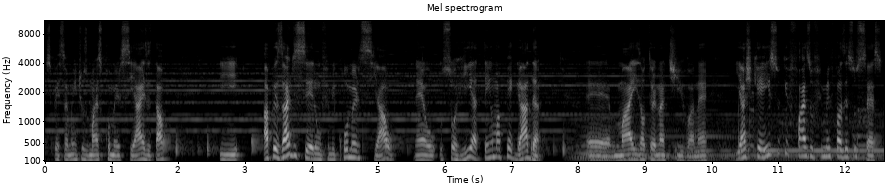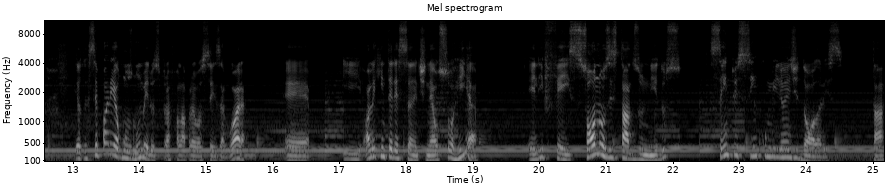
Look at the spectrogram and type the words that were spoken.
especialmente os mais comerciais e tal. E apesar de ser um filme comercial, né, o, o Sorria tem uma pegada é, mais alternativa, né? E acho que é isso que faz o filme fazer sucesso. Eu separei alguns números para falar para vocês agora. É, e olha que interessante, né? O Sorria, ele fez só nos Estados Unidos 105 milhões de dólares, tá?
